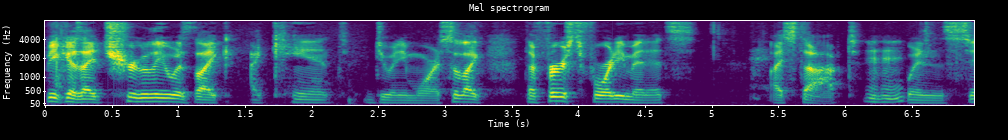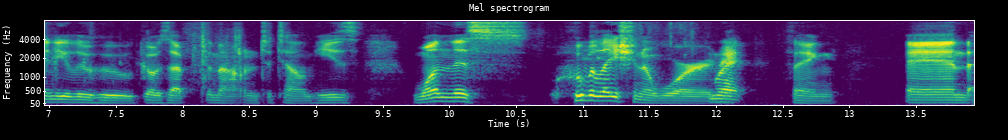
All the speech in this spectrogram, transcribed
because I truly was like, I can't do anymore. So, like, the first 40 minutes, I stopped hmm when Cindy Lou Who goes up the mountain to tell him he's won this Jubilation Award Right. thing. And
